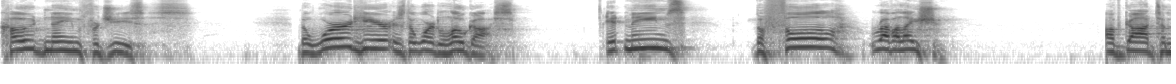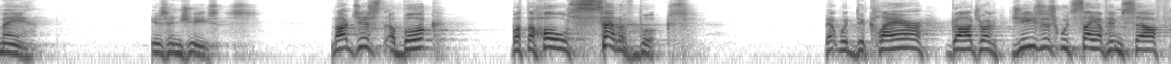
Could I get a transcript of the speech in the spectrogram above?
code name for Jesus. The word here is the word logos. It means the full revelation of God to man is in Jesus. Not just a book, but the whole set of books that would declare God's revelation. Jesus would say of himself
